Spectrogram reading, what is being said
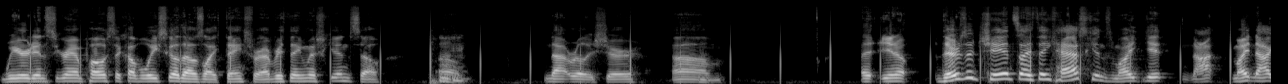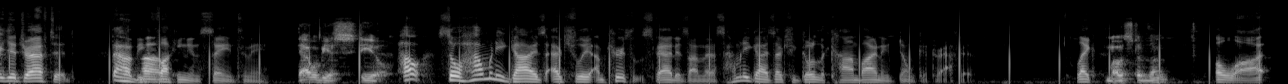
weird Instagram post a couple weeks ago that was like, "Thanks for everything, Michigan." So, um, not really sure. Um, uh, you know, there's a chance I think Haskins might get not might not get drafted. That would be Um, fucking insane to me. That would be a steal. How so? How many guys actually? I'm curious what the stat is on this. How many guys actually go to the combine and don't get drafted? Like Most of them. A lot.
